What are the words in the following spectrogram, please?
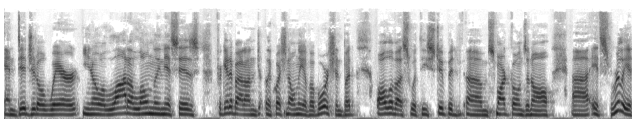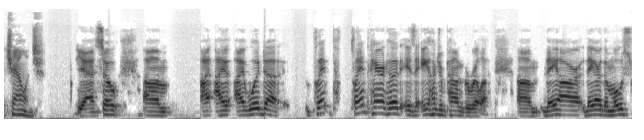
and digital, where you know a lot of loneliness is. Forget about on the question only of abortion, but all of us with these stupid um, smartphones and all, uh, it's really a challenge. Yeah. So um, I, I, I would. Uh, Planned, Planned Parenthood is an 800 pound gorilla. Um, they are they are the most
